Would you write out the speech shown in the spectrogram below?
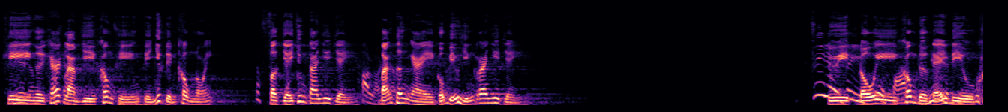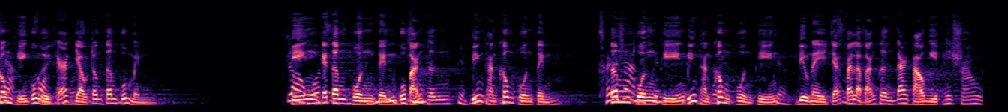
Khi người khác làm việc không thiện thì nhất định không nói. Phật dạy chúng ta như vậy. Bản thân Ngài cũng biểu hiện ra như vậy Tuyệt đối không được để điều không thiện của người khác vào trong tâm của mình. Khiến cái tâm thuần tịnh của bản thân biến thành không thuần tịnh. Tâm thuần thiện biến thành không thuần thiện. Điều này chẳng phải là bản thân đang tạo nghiệp hay sao?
